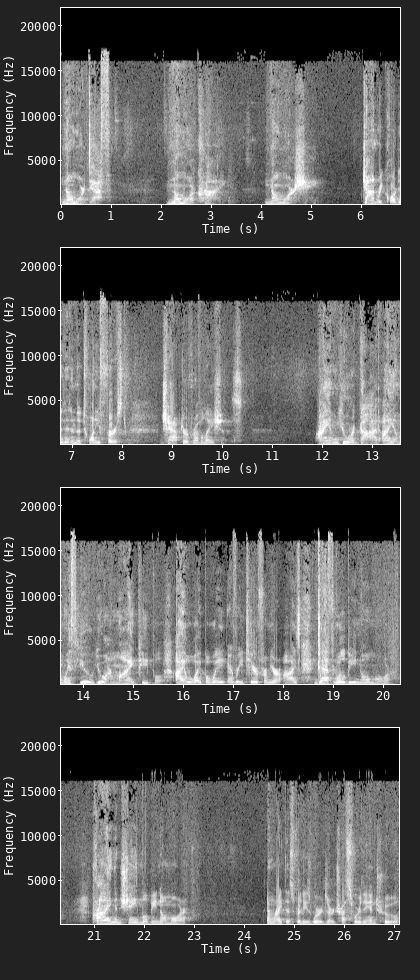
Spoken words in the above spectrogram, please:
No more death. No more crying. No more shame. John recorded it in the 21st chapter of Revelations. I am your God. I am with you. You are my people. I will wipe away every tear from your eyes. Death will be no more. Crying and shame will be no more. And write this, for these words are trustworthy and true.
